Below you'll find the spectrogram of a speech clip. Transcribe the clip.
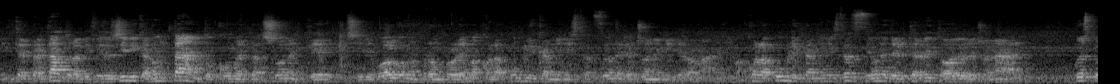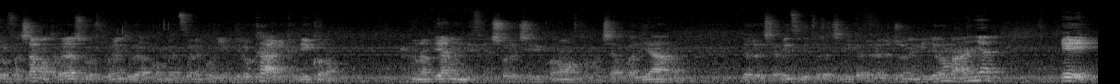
interpretato la difesa civica non tanto come persone che si rivolgono per un problema con la pubblica amministrazione regione Emilia-Romagna, ma con la pubblica amministrazione del territorio regionale. Questo lo facciamo attraverso lo strumento della convenzione con gli enti locali che dicono non abbiamo un difensore civico nostro ma ci avvaliamo del servizio di difesa civica della regione Emilia-Romagna e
